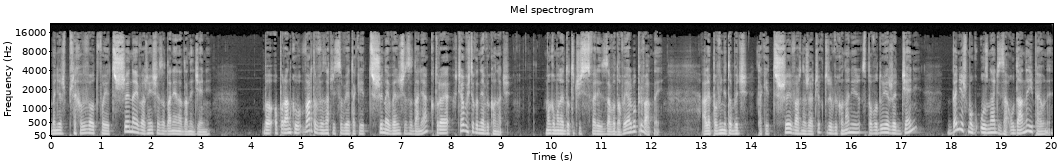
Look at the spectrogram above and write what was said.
będziesz przechowywał Twoje trzy najważniejsze zadania na dany dzień. Bo o poranku warto wyznaczyć sobie takie trzy najważniejsze zadania, które chciałbyś tego dnia wykonać. Mogą one dotyczyć sfery zawodowej albo prywatnej, ale powinny to być takie trzy ważne rzeczy, których wykonanie spowoduje, że dzień będziesz mógł uznać za udany i pełny.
